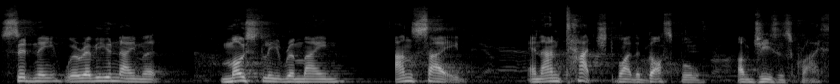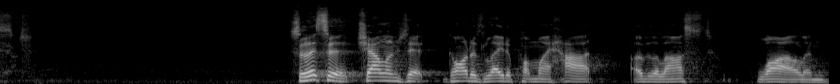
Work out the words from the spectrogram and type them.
Sydney, wherever you name it, mostly remain unsaved and untouched by the gospel of Jesus Christ. So that's a challenge that God has laid upon my heart over the last while, and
